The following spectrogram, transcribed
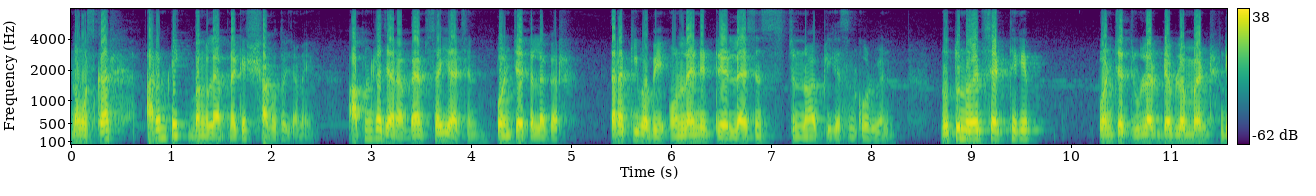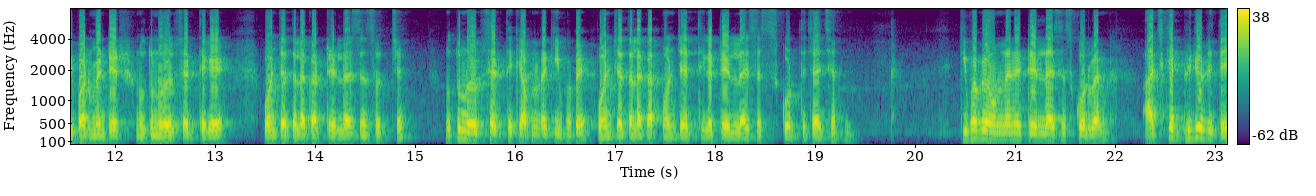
নমস্কার, আরএমটেক বাংলা আপনাকে স্বাগত জানাই। আপনারা যারা ব্যবসায়ী আছেন, পঞ্চায়েত এলাকার, তারা কীভাবে অনলাইনে ট্রেড লাইসেন্স জন্য অ্যাপ্লিকেশন করবেন? নতুন ওয়েবসাইট থেকে পঞ্চায়েত রুরাল ডেভেলপমেন্ট ডিপার্টমেন্টের নতুন ওয়েবসাইট থেকে পঞ্চায়েত এলাকার ট্রেড লাইসেন্স হচ্ছে। নতুন ওয়েবসাইট থেকে আপনারা কীভাবে পঞ্চায়েত এলাকার পঞ্চায়েত থেকে ট্রেড লাইসেন্স করতে চাইছেন? কীভাবে অনলাইনে ট্রেড লাইসেন্স করবেন? আজকের ভিডিওটিতে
